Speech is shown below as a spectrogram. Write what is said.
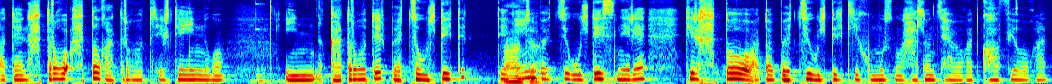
Одоо энэ хатруу хатуу гадаргууд зэр тэ энэ нөгөө энэ гадаргуу дээр бодис үлдээдэг. Тэгээд энэ бодисыг үлдээснээрээ тэр хатуу одоо бодисыг үлдэгдлийг хүмүүс нөгөө халуун цай уугаад кофе уугаад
